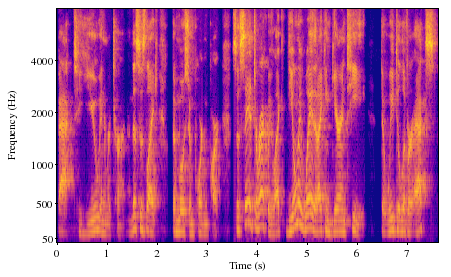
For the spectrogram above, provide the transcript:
back to you in return. And this is like the most important part. So say it directly like the only way that I can guarantee that we deliver X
